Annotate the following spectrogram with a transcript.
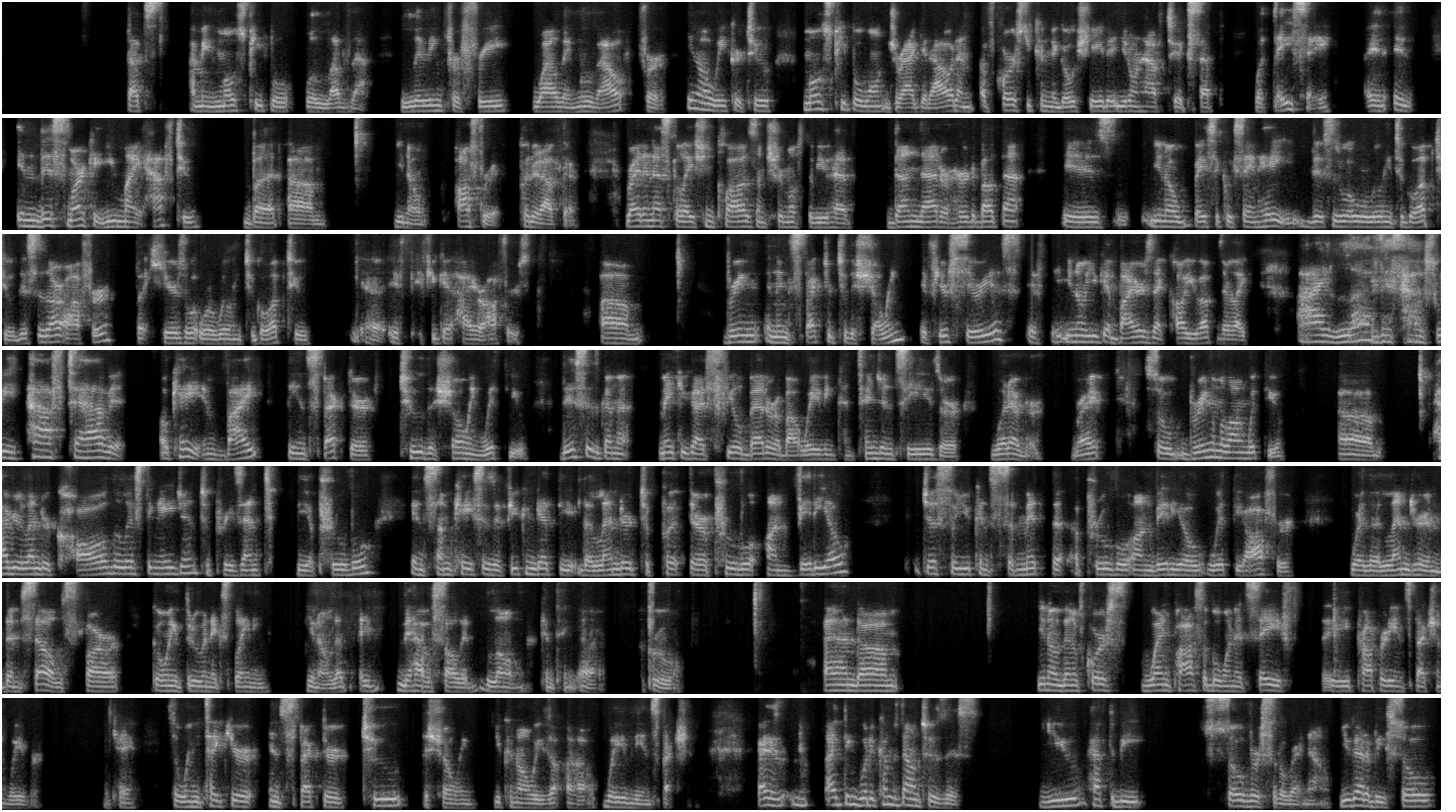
That's, I mean, most people will love that. Living for free while they move out for, you know, a week or two. Most people won't drag it out. And of course, you can negotiate it. You don't have to accept what they say. In, in, in this market, you might have to, but, um, you know, offer it, put it out there. Write an escalation clause. I'm sure most of you have done that or heard about that is you know basically saying hey this is what we're willing to go up to this is our offer but here's what we're willing to go up to uh, if if you get higher offers um, bring an inspector to the showing if you're serious if you know you get buyers that call you up they're like I love this house. We have to have it. Okay, invite the inspector to the showing with you. This is to make you guys feel better about waiving contingencies or whatever, right? So bring them along with you. Um, have your lender call the listing agent to present the approval. In some cases, if you can get the, the lender to put their approval on video, just so you can submit the approval on video with the offer, where the lender themselves are going through and explaining, you know, that they, they have a solid loan uh, approval. And, um, you know, then of course, when possible, when it's safe, a property inspection waiver. Okay. So when you take your inspector to the showing, you can always uh, waive the inspection. Guys, I think what it comes down to is this you have to be so versatile right now. You got to be so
